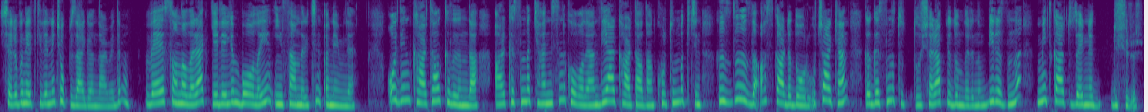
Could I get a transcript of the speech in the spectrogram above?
Şarabın etkilerini çok güzel gönderme değil mi? Ve son olarak gelelim bu olayın insanlar için önemli. Odin kartal kılığında arkasında kendisini kovalayan diğer kartaldan kurtulmak için hızlı hızlı Asgard'a doğru uçarken gagasını tuttuğu şarap yudumlarının birazını Midgard üzerine düşürür.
